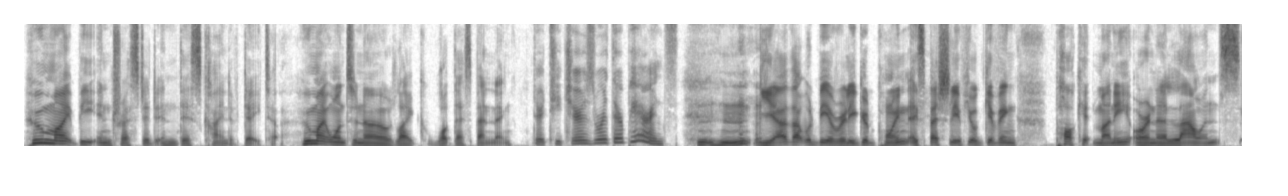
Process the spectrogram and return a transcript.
Who might be interested in this kind of data? Who might want to know, like, what they're spending? Their teachers or their parents. Mm -hmm. yeah, that would be a really good point, especially if you're giving pocket money or an allowance.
